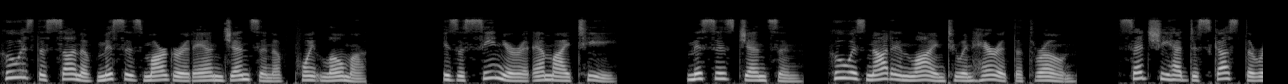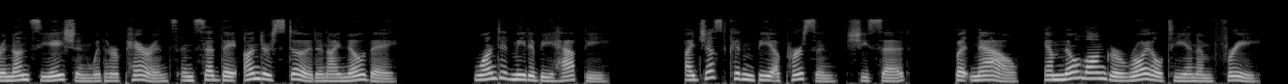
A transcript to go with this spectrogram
who is the son of Mrs. Margaret Ann Jensen of Point Loma, is a senior at MIT. Mrs. Jensen, who was not in line to inherit the throne, said she had discussed the renunciation with her parents and said they understood and I know they wanted me to be happy. I just couldn't be a person, she said But now, am no longer royalty and am free.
